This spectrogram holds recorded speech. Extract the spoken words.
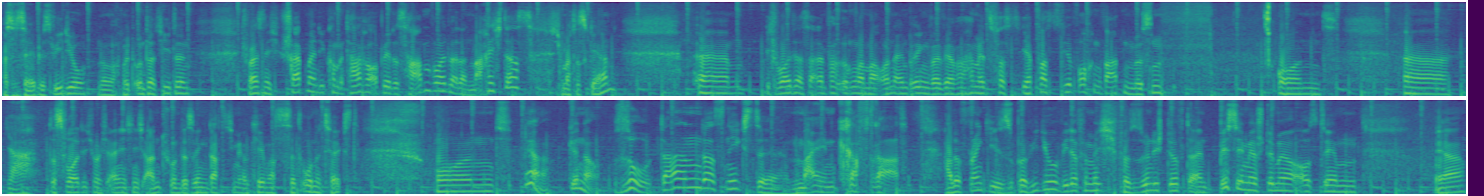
Also selbes Video, nur noch mit Untertiteln. Ich weiß nicht, schreibt mal in die Kommentare, ob ihr das haben wollt, weil dann mache ich das. Ich mache das gern. Ähm, ich wollte das einfach irgendwann mal online bringen, weil wir haben jetzt fast, habt fast vier Wochen warten müssen. Und äh, ja, das wollte ich euch eigentlich nicht antun. Deswegen dachte ich mir, okay, was ist jetzt ohne Text? Und ja, genau. So, dann das nächste. Mein Kraftrad. Hallo Frankie, super Video. Wieder für mich. Persönlich dürfte ein bisschen mehr Stimme aus dem ja,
